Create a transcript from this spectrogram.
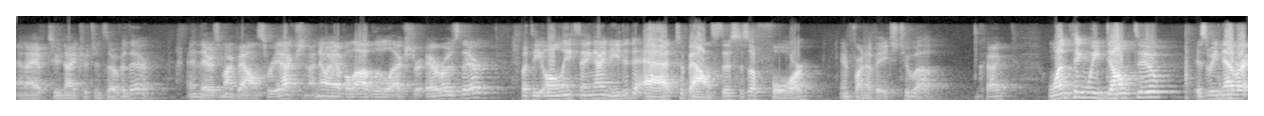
and I have two nitrogens over there. And there's my balance reaction. I know I have a lot of little extra arrows there, but the only thing I needed to add to balance this is a 4 in front of H2O. Okay. One thing we don't do is we never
